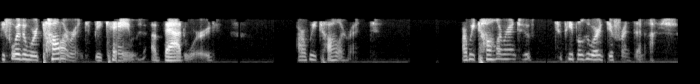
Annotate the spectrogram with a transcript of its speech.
Before the word tolerant became a bad word, are we tolerant? Are we tolerant to, to people who are different than us?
